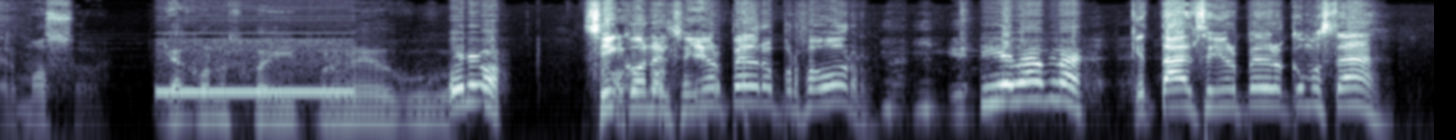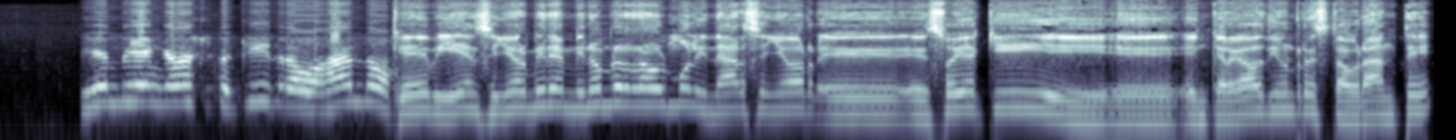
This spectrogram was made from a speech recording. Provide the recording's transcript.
Hermoso. Ya conozco ahí por medio de Google. Bueno, Sí, con el señor Pedro, por favor. sí, él habla. ¿Qué tal, señor Pedro? ¿Cómo está? Bien, bien, gracias aquí trabajando. Qué bien, señor. Mire, mi nombre es Raúl Molinar, señor. Eh, eh, soy aquí eh, encargado de un restaurante.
